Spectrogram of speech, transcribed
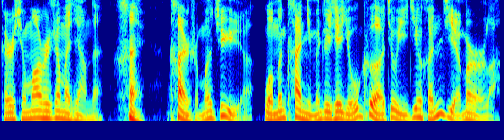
可是熊猫是这么想的：嗨，看什么剧呀？我们看你们这些游客就已经很解闷儿了。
